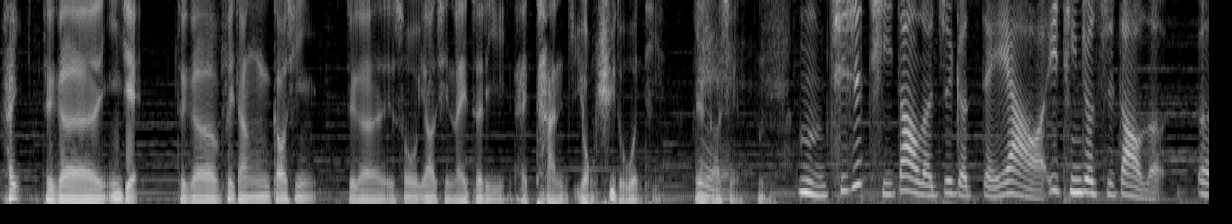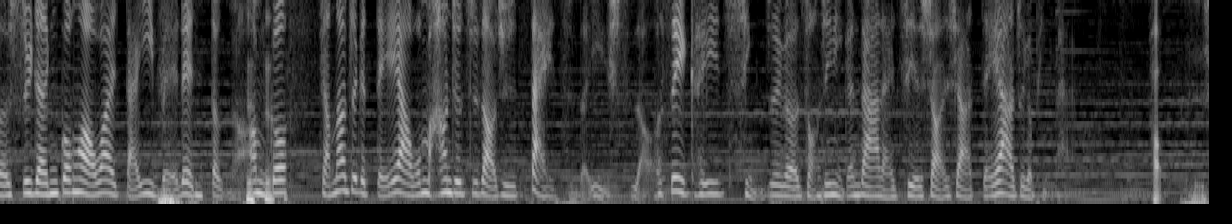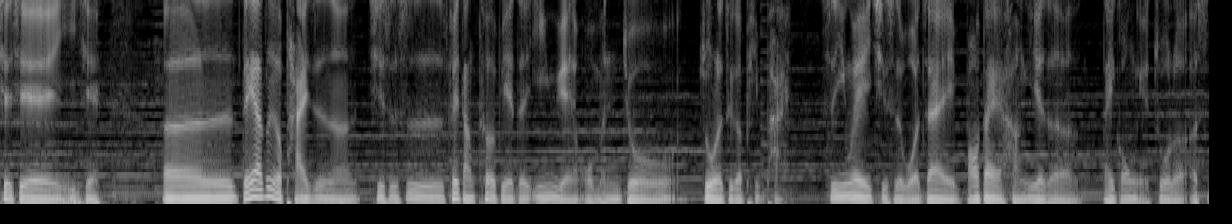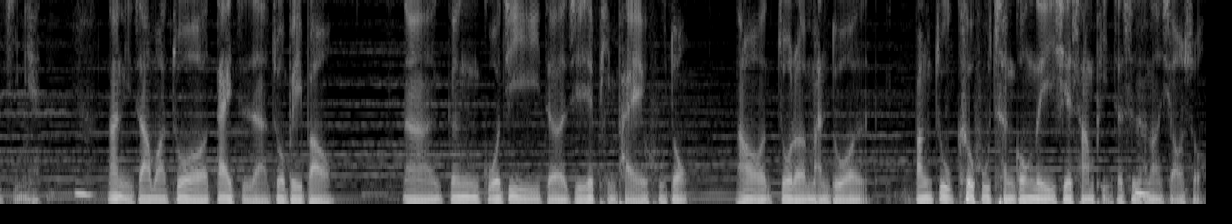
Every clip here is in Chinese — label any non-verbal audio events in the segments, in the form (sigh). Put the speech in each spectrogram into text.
嗨，这个英姐，这个非常高兴，这个受邀请来这里来谈永续的问题，非常高兴。嗯嗯，其实提到了这个 Daya 啊，一听就知道了。呃，虽然讲啊，我台语袂练等啊，阿姆哥。讲到这个 Daya，我马上就知道就是袋子的意思哦，所以可以请这个总经理跟大家来介绍一下 Daya 这个品牌。好，谢谢怡姐。呃，Daya 这个牌子呢，其实是非常特别的因缘，我们就做了这个品牌，是因为其实我在包袋行业的代工也做了二十几年。嗯，那你知道吗？做袋子啊，做背包，那跟国际的这些品牌互动，然后做了蛮多。帮助客户成功的一些商品在市场上销售，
